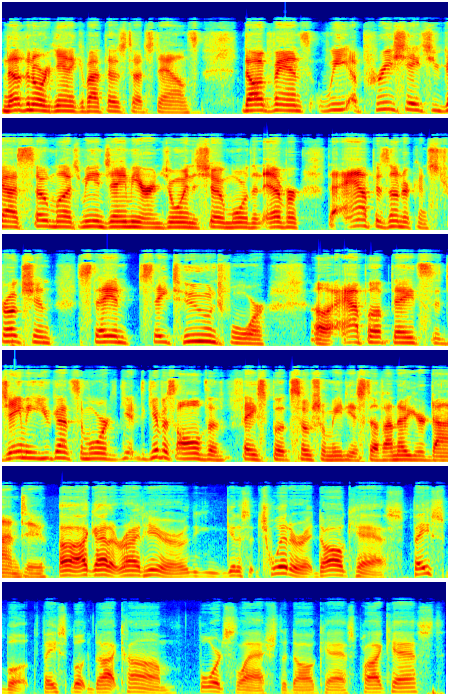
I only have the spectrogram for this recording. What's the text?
Nothing organic about those touchdowns. Dog fans, we appreciate you guys so much. Me and Jamie are enjoying the show more than ever. The app is under construction. Stay in, stay tuned for uh, app updates. Jamie, you got some more. Get, give us all the Facebook social media stuff. I know you're dying to. Uh, I got it right here. You can get us at Twitter at DawgCast, Facebook, facebook.com forward slash the DawgCast podcast,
